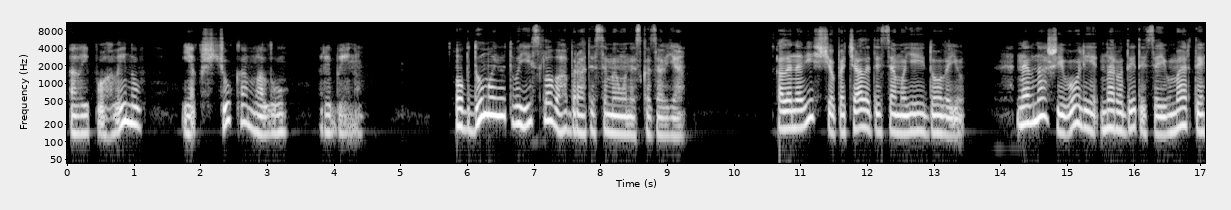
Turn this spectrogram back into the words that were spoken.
але й поглинув, як щука малу рибину. Обдумаю твої слова, брате Симеоне, сказав я. Але навіщо печалитися моєю долею? Не в нашій волі народитися і вмерти,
